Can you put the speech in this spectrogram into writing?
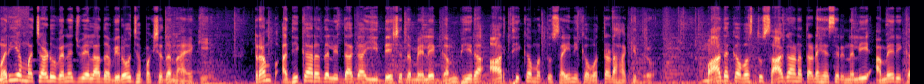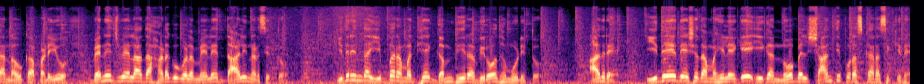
ಮರಿಯ ಮಚಾಡು ವೆನೆಜುವೆಲಾದ ವಿರೋಧ ಪಕ್ಷದ ನಾಯಕಿ. ಟ್ರಂಪ್ ಅಧಿಕಾರದಲ್ಲಿದ್ದಾಗ ಈ ದೇಶದ ಮೇಲೆ ಗಂಭೀರ ಆರ್ಥಿಕ ಮತ್ತು ಸೈನಿಕ ಒತ್ತಡ ಹಾಕಿದ್ರು. ಮಾದಕ ವಸ್ತು ಸಾಗಾಣ ತಡೆ ಹೆಸರಿನಲ್ಲಿ ಅಮೆರಿಕ ನೌಕಾಪಡೆಯು ವೆನೆಜುವೆಲಾದ ಹಡಗುಗಳ ಮೇಲೆ ದಾಳಿ ನಡೆಸಿತ್ತು. ಇದರಿಂದ ಇಬ್ಬರ ಮಧ್ಯೆ ಗಂಭೀರ ವಿರೋಧ ಮೂಡಿತು ಆದರೆ ಇದೇ ದೇಶದ ಮಹಿಳೆಗೆ ಈಗ ನೊಬೆಲ್ ಶಾಂತಿ ಪುರಸ್ಕಾರ ಸಿಕ್ಕಿದೆ.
